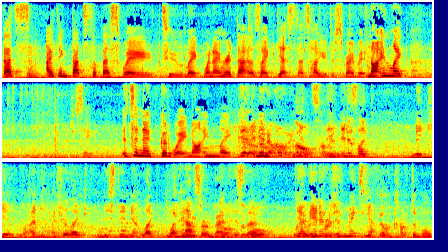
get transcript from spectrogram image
that's I think that's the best way to like when I heard that I was like yes that's how you describe it not in like how to say it's in a good way not in like Yeah, you no, know no, it, No, means- I it- it is like make it. I mean, I feel like dysthymia, like what Being has our bad is that. Yeah, with it, is, it makes you Yeah. feel comfortable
